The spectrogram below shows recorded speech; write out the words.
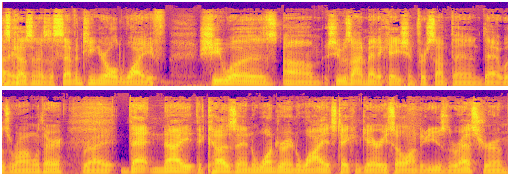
His cousin has a 17-year-old wife. She was um she was on medication for something that was wrong with her. Right. That night, the cousin, wondering why it's taken Gary so long to use the restroom,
